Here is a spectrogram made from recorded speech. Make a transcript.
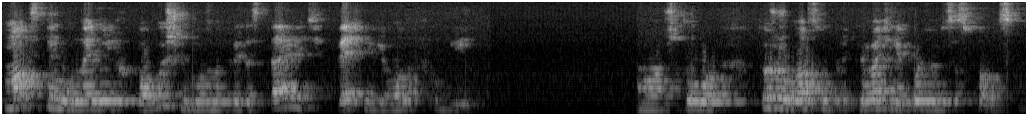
максимум на них повыше можно предоставить 5 миллионов рублей, А, что тоже у нас у предпринимателей пользуется спросом.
